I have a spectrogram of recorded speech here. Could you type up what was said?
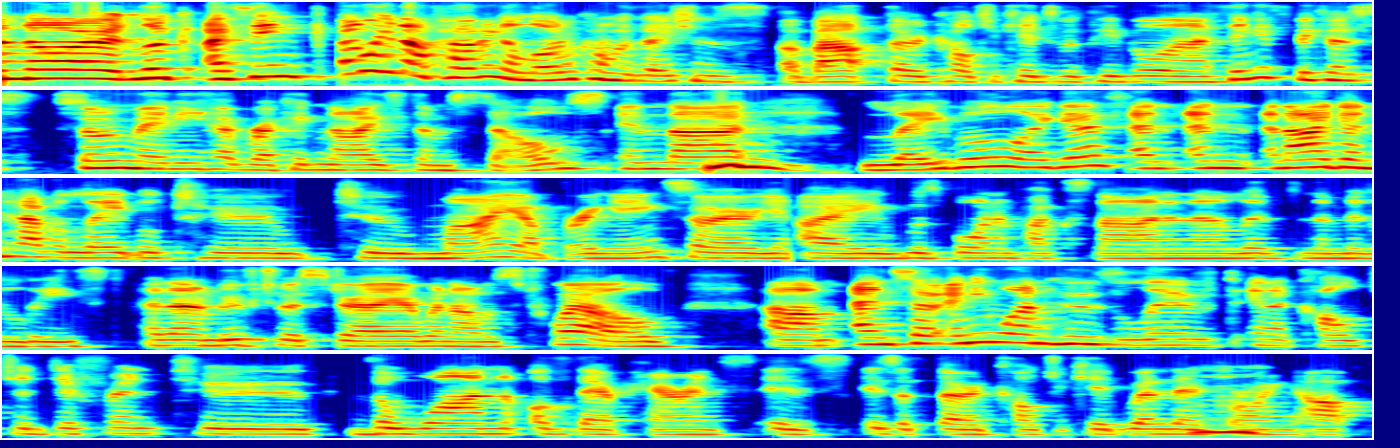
no, look, I think funnily enough, having a lot of conversations about third culture kids with people, and I think it's because so many have recognized themselves in that mm. label, I guess. And and and I didn't have a label to to my upbringing. So you know, I was born in Pakistan and then I lived in the Middle East, and then I moved to Australia when I was 12. Um, and so anyone who's lived in a culture different to the one of their parents is is a third culture kid when they're mm. growing up,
